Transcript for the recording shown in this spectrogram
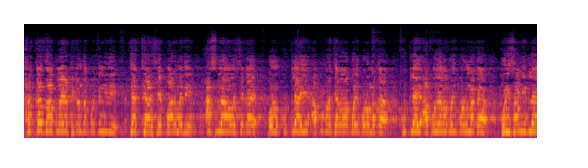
हक्काचा आपला या ठिकाणचा प्रतिनिधी त्या चारशे पारमध्ये असणं आवश्यक आहे. म्हणून कुठल्याही अपप्रचाराला बळी पडू नका. कुठल्याही अपव्याला बळी पडू नका. कोणी सांगितलं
